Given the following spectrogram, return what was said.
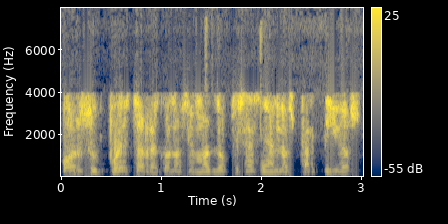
Por supuesto, reconocemos lo que se hace en los partidos,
